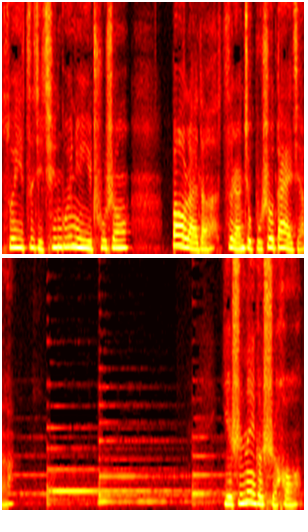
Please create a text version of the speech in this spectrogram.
所以自己亲闺女一出生，抱来的自然就不受待见了。也是那个时候，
